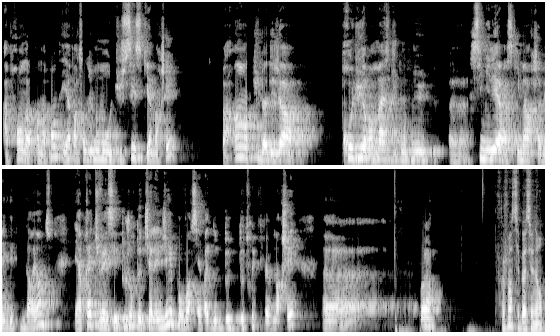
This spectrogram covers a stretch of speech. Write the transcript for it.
apprendre, apprendre, apprendre. Et à partir du moment où tu sais ce qui a marché, bah, un, tu vas déjà produire en masse du contenu euh, similaire à ce qui marche avec des petites variantes. Et après, tu vas essayer toujours de te challenger pour voir s'il n'y a pas d'autres trucs qui peuvent marcher. Euh, voilà. Franchement, c'est passionnant.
